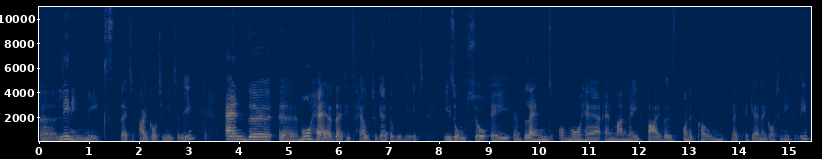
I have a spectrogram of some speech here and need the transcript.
uh, linen mix that I got in Italy and the uh, mohair that it's held together with it is also a, a blend of mohair and man-made fibers on a cone that again I got in Italy.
